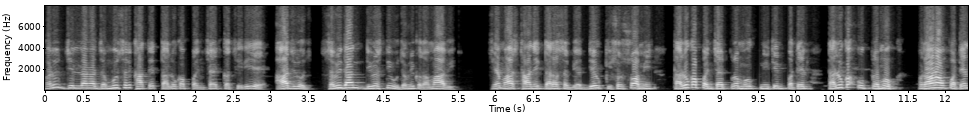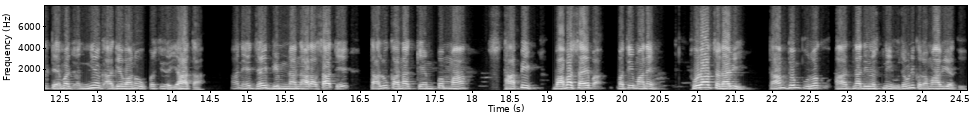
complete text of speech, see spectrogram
ભરૂચ જિલ્લાના જંબુસર ખાતે તાલુકા પંચાયત કચેરીએ આજ રોજ સંવિધાન દિવસની ઉજવણી કરવામાં આવી, જેમાં સ્થાનિક ધારાસભ્ય દેવ કિશોર સ્વામી, તાલુકા પંચાયત પ્રમુખ નીતિન પટેલ, તાલુકા ઉપપ્રમુખ પ્રણવ પટેલ તેમજ અન્ય આગેવાનો ઉપસ્થિત રહ્યા હતા અને જય ભીમના નારા સાથે તાલુકાના કેમ્પમાં સ્થાપિત બાબા સાહેબ પ્રતિમાને ફુલાર ચઢાવી ધામધૂમપૂર્વક આજના દિવસની ઉજવણી કરવામાં આવી હતી.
